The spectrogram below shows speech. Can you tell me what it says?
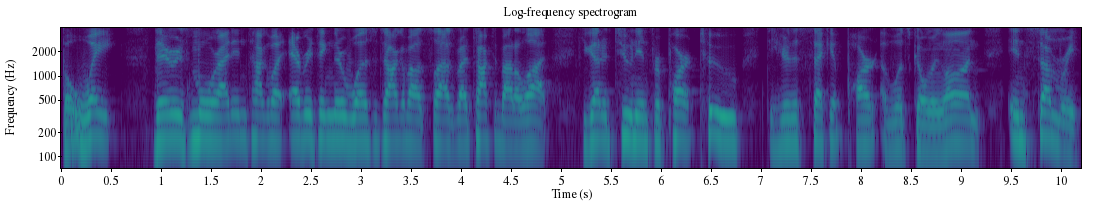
But wait, there is more. I didn't talk about everything there was to talk about slabs, but I talked about a lot. You got to tune in for part two to hear the second part of what's going on. In summary,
